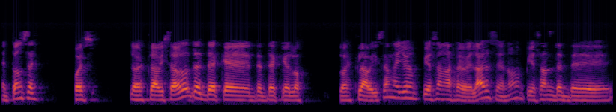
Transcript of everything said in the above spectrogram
Entonces, pues los esclavizados desde que, desde que los los esclavizan, ellos empiezan a rebelarse, ¿no? Empiezan desde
